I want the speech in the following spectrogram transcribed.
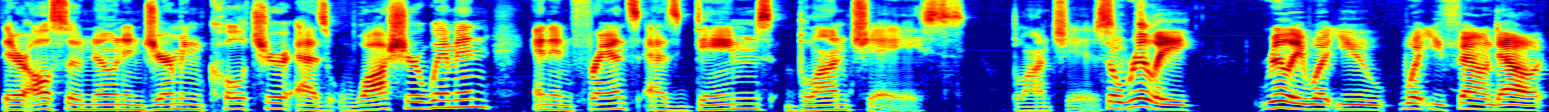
They are also known in German culture as washerwomen and in France as dames blanches. Blanches. So really, really, what you what you found out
